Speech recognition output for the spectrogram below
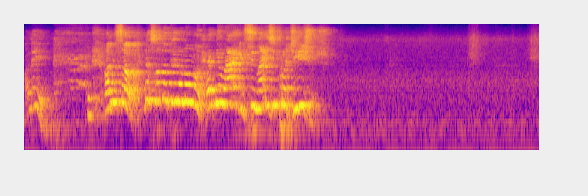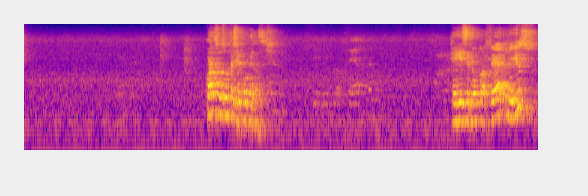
Olha aí. Olha só, não é só doutrina não, é milagres, sinais e prodígios. Quais são as outras recompensas? Quem recebeu um profeta, não é isso?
